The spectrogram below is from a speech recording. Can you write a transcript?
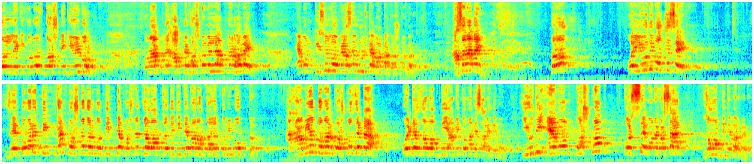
বললে কি কোনো দোষ নাকি হইব? কোন আপনি আপনি প্রশ্ন করলে আপনার হবে। এমন কিছু লোক আছে উল্টা পাল্টা প্রশ্ন করে। আছে না নাই? তো ওই ইহুদি বলতেছে যে, তোমার তিনখান প্রশ্ন করব তিনটা প্রশ্নের জবাব যদি দিতে পারো, তাহলে তুমি মুক্ত। আর আমিও তোমার প্রশ্ন যেটা ওইটা জবাব দিয়ে আমি তোমাকে ছাড়ি দিব। ইহুদি এমন প্রশ্ন করছে, মনে করছে জবাব দিতে পারবে না।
